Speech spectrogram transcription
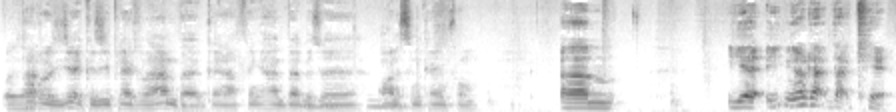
Was that? Probably yeah, because he played for Hamburg, and I think Hamburg is where Arnesen came from. Um, yeah, you know that that kit.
